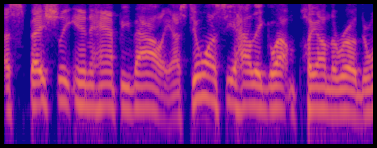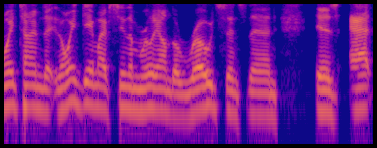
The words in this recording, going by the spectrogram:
especially in Happy Valley. I still want to see how they go out and play on the road. The only time that the only game I've seen them really on the road since then is at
